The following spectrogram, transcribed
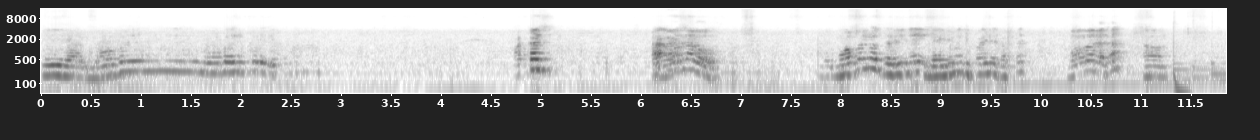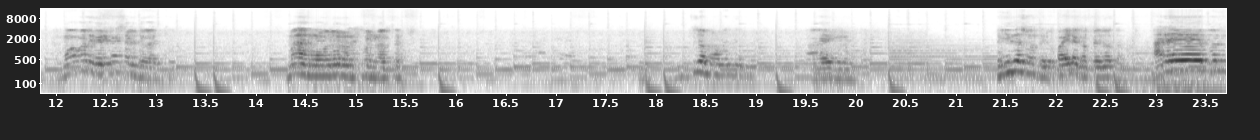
मोबाईल मोबाईल कुठे गेला? आकाश मोबाईल होता रे नाही बॅगेमध्ये पहिले फक्त. मोबाईल हा. मोबाईल घरी कशाला ठेवायचं तू? माझ्या मोबाईलवरून फोन लावतो तुझा मोबाईल इथंच होते रे पहिल्या कप्प्यात होता? अरे पण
